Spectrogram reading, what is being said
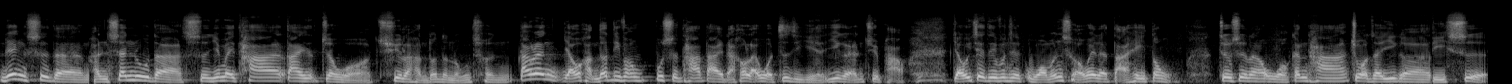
认识的很深入的是，因为他带着我去了很多的农村，当然有很多地方不是他带的，后来我自己也。一个人去跑，有一些地方是我们所谓的打黑洞，就是呢，我跟他坐着一个的士，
